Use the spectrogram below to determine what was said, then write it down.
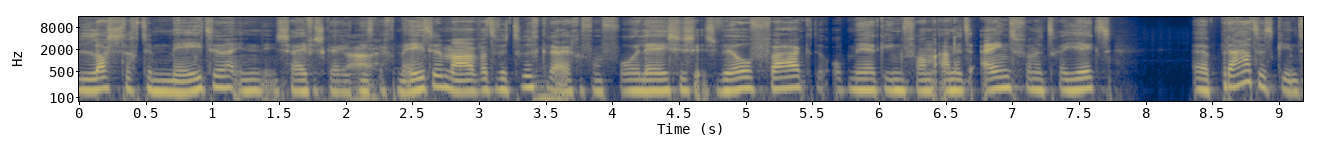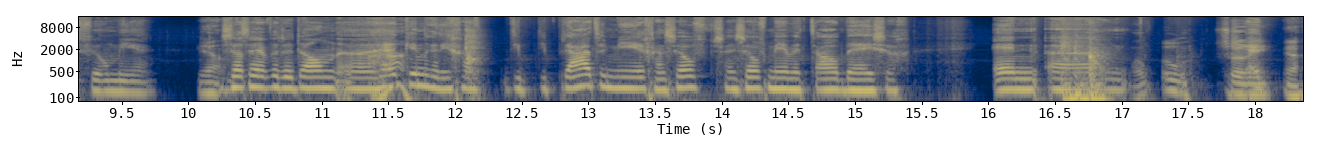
lastig te meten. In, in cijfers kan je het niet echt meten. Maar wat we terugkrijgen van voorlezers is wel vaak de opmerking van aan het eind van het traject eh, praat het kind veel meer. Ja. Dus dat hebben we er dan. eh, hè, kinderen die, gaan, die, die praten meer, gaan zelf, zijn zelf meer met taal bezig. En ehm, Oh, sorry. Ja.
